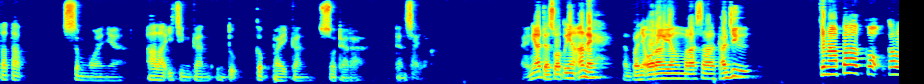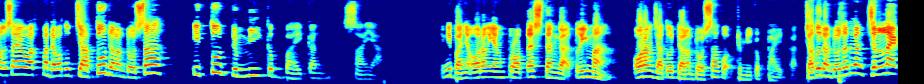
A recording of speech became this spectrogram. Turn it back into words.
tetap semuanya Allah izinkan untuk kebaikan saudara dan saya. Nah, ini ada sesuatu yang aneh dan banyak orang yang merasa ganjil. Kenapa kok kalau saya pada waktu jatuh dalam dosa itu demi kebaikan saya? Ini banyak orang yang protes dan nggak terima. Orang jatuh dalam dosa kok demi kebaikan. Jatuh dalam dosa itu kan jelek.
